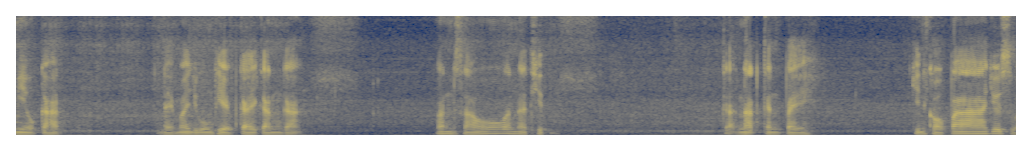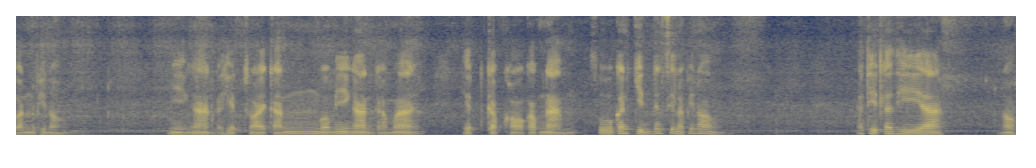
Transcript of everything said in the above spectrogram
มีโอกาส ได้มาอยู่กรุงเทพไกลกันกะวันเสาร์วันอาทิตย์ก็นัดกันไป กินข้าวปลาอยู่สวนพี่น้อง มีงานก็เฮ็ดซอยกันบ่มีงานก็มาเฮ็ดกับข้าวกับน้ำสู้กันกินจังซี่ล่ะพี่น้อง อาทิตย์ละเทียเนาะ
